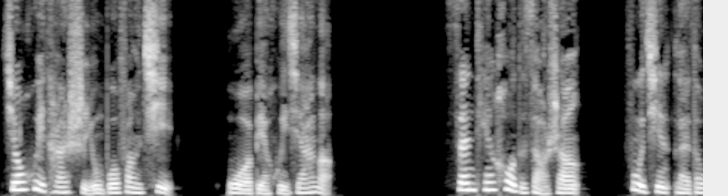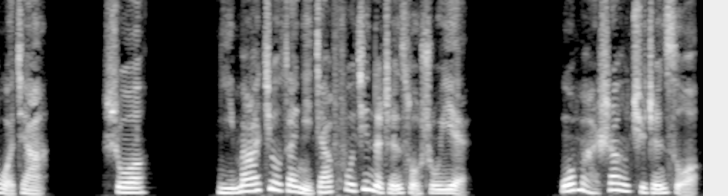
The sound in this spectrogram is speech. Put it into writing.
教会他使用播放器，我便回家了。三天后的早上，父亲来到我家，说：“你妈就在你家附近的诊所输液。”我马上去诊所，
